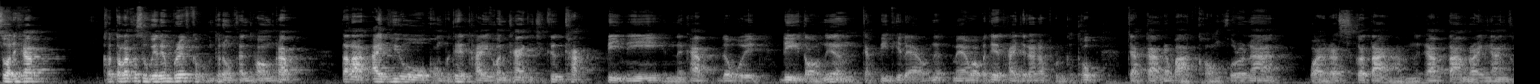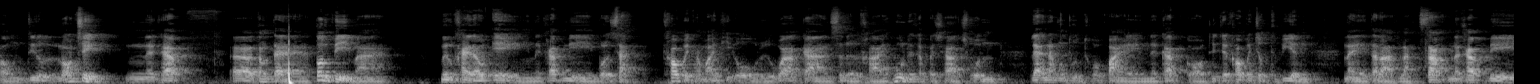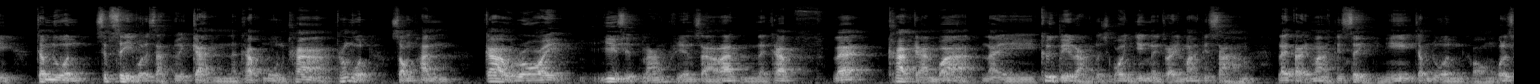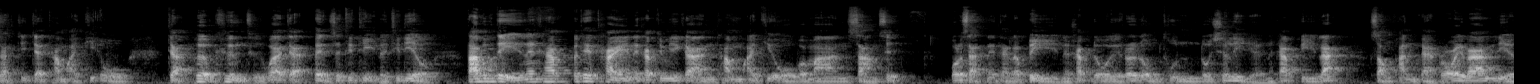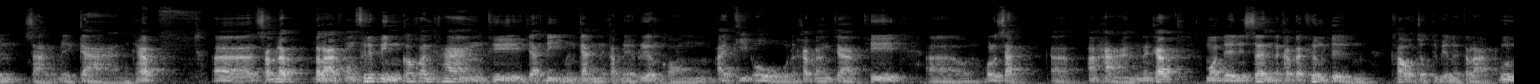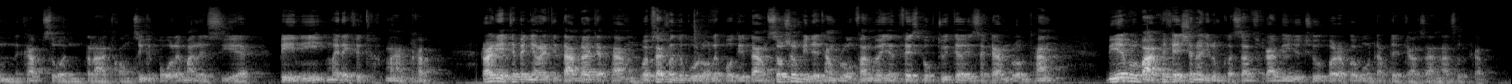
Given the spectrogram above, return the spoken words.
สวัสดีครับ ขอต้อนรับเข้าสู่เวียนบริฟกับผมธนงคันทองครับ ตลาด IPO ของประเทศไทยค่อนข้างที่จะคึกคักปีนี้นะครับ โดยดีต่อเนื่องจากปีที่แล้วเนื่องแม้ว่าประเทศไทยจะได้รับผลกระทบจากการระบาดของโคโรนาไวรัสก็ตามนะครับ ตามรายงานของ Deal Logic นะครับตั้งแต่ต้นปีมาเมืองไทยเราเองนะครับมีบริษัทเข้าไปทำ IPO หรือว่าการเสนอขายหุ้นให้กับประชาชน และนักลงทุนทั่วไปนะครับก่อนที่จะเข้าไปจดทะเบียนในตลาดหลักทรัพย์นะครับมีจำนวน 14 บริษัทด้วยกันนะครับมูลค่าทั้งหมด 2,920 ล้านเหรียญสหรัฐนะครับและคาดการณ์ว่าในครึ่งปีหลังโดยเฉพาะอย่างยิ่งในไตรมาสที่ 3 และไตรมาสทีสี่ 4 นี้จำนวนของบริษัทที่จะทำ IPO จะเพิ่มขึ้นถือว่าจะเป็นสถิติเลยทีเดียว ตามปกตินะครับประเทศไทยนะครับจะมีการทำ IPO ประมาณ 30 บริษัทในแต่ละปีนะครับโดยระดมทุนโดยเฉลี่ยนะครับปีละ 2,800 ล้านเหรียญสหรัฐอเมริกานะครับสำหรับตลาดของฟิลิปปินส์ก็ค่อนข้างที่จะดีเหมือนกันนะครับในเรื่องของ IPO นะครับหลังจากที่บริษัทอาหารนะครับโมเดนิเซนนะครับและเครื่องดื่มเข้าจดทะเบียนในตลาดหุ้นนะครับส่วนตลาดของสิงคโปร์และมาเลเซีย ปีนี้ไม่ได้คึกคักมากครับ รายละเอียดจะเป็นอย่างไรติดตามได้จากทางเว็บไซต์คนตะบูหลวงและโปรดติดตามโซเชียลมีเดียทางบลวงฟันไว้อย่าง Facebook Twitter Instagram รวมทั้ง b บีเอ o บายแอปพลิเคชันและอย่าลืมกด subscribe ใน YouTube เพื่อรับข้อมูลอัปเดตข่าวสารล่าสุดครับ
